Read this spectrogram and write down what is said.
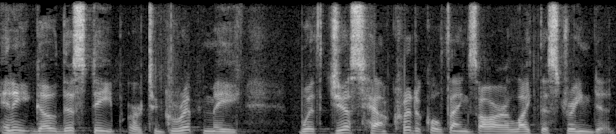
any go this deep or to grip me with just how critical things are, like this dream did.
